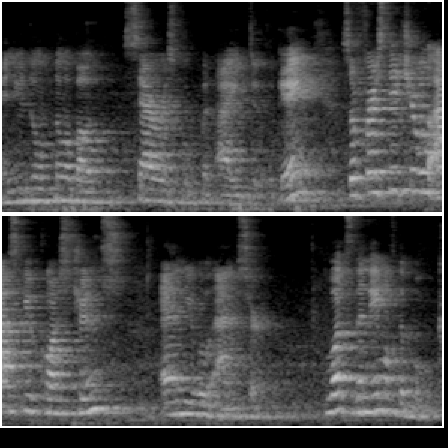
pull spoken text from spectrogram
And you don't know about Sarah's book, but I do. Okay? So first teacher will ask you questions and you will answer. What's the name of the book?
